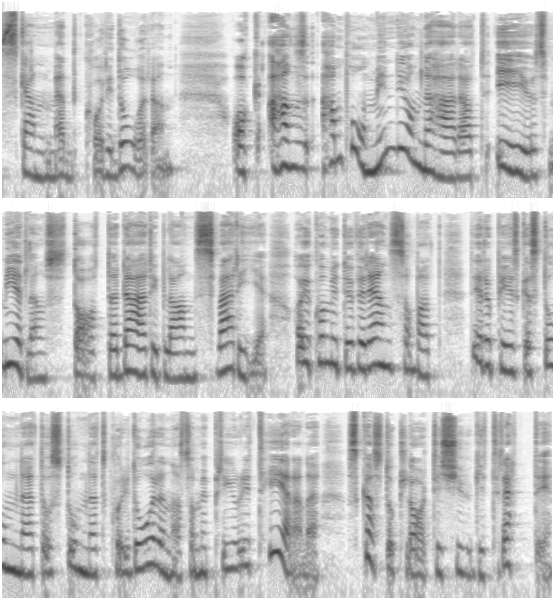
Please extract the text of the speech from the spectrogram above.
ScanMed-korridoren. Och han, han påminde om det här att EUs medlemsstater, däribland Sverige, har ju kommit överens om att det europeiska stomnätet och stomnätskorridorerna som är prioriterade ska stå klart till 2030.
